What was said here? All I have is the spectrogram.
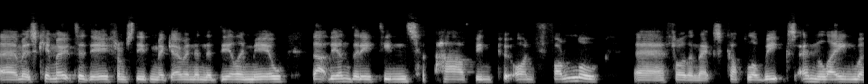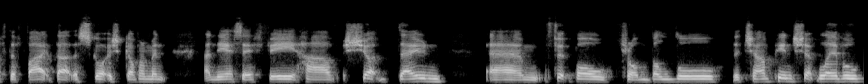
Um, it's came out today from Stephen McGowan in the Daily Mail that the under 18s have been put on furlough uh, for the next couple of weeks, in line with the fact that the Scottish Government and the SFA have shut down um, football from below the championship level.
